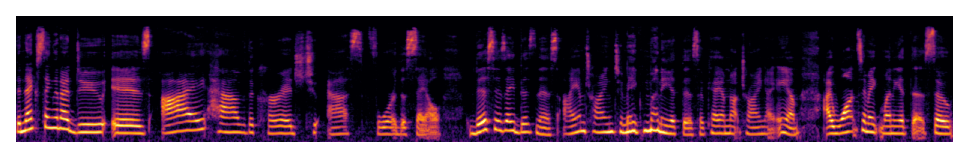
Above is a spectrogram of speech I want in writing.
The next thing that I do is I have the courage to ask for the sale. This is a business. I am trying to make money at this, okay? I'm not trying, I am. I want to make money at this. So,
